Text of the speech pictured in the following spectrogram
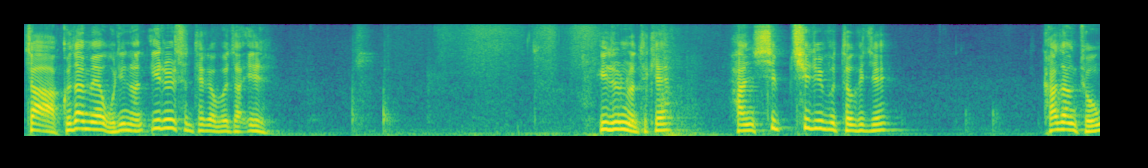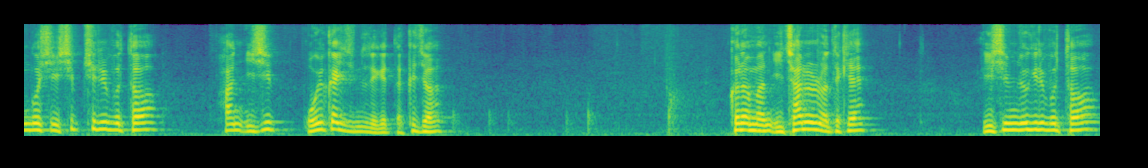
자, 그 다음에 우리는 1을 선택해 보자, 1. 1은 어떻게? 한 17일부터, 그지? 가장 좋은 것이 17일부터 한 25일까지 정도 되겠다. 그죠? 그러면 2차는 어떻게? 26일부터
